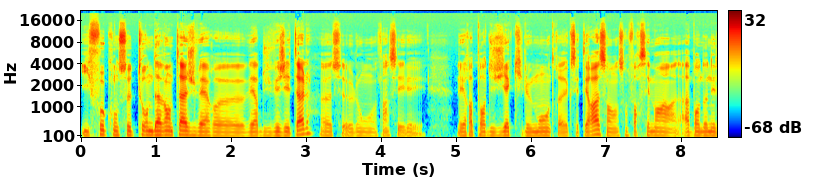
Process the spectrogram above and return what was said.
Il faut qu'on se tourne davantage vers, vers du végétal, selon, enfin c'est les, rapports du GIEC qui le montrent, etc., sans, sans forcément abandonner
